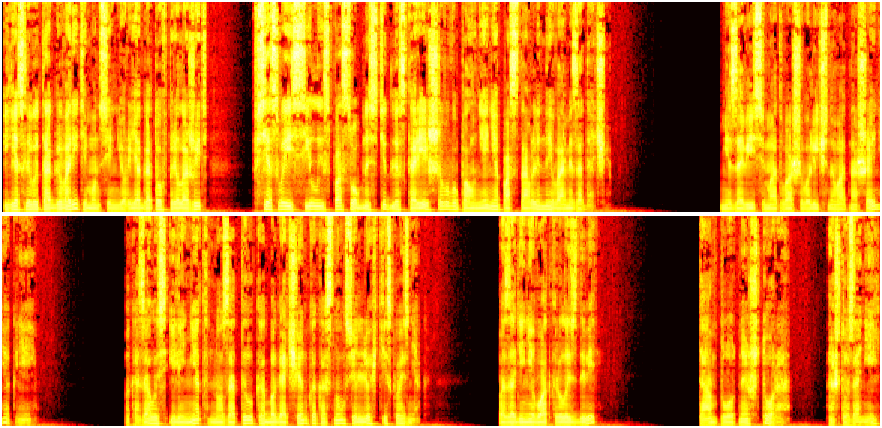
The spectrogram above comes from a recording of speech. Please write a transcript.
Если вы так говорите, монсеньор, я готов приложить все свои силы и способности для скорейшего выполнения поставленной вами задачи. Независимо от вашего личного отношения к ней? Показалось или нет, но затылка Богаченко коснулся легкий сквозняк. Позади него открылась дверь. Там плотная штора. А что за ней?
